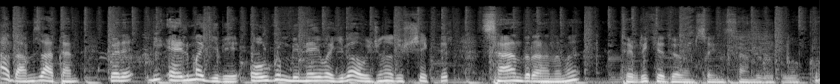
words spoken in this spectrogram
adam zaten böyle bir elma gibi olgun bir meyve gibi avucuna düşecektir. Sandra Hanım'ı tebrik ediyorum Sayın Sandra Bullock'u.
